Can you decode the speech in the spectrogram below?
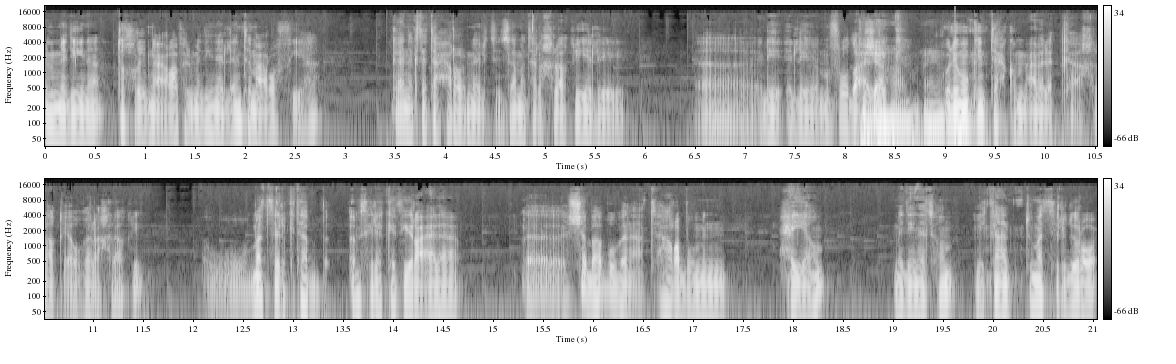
المدينة تخرج من أعراف المدينة اللي أنت معروف فيها كأنك تتحرر من الالتزامات الأخلاقية اللي آه، اللي اللي مفروضة عليك أيوه. واللي ممكن تحكم عملك كأخلاقي أو غير أخلاقي ومثل الكتاب أمثلة كثيرة على آه، شباب وبنات هربوا من حيهم مدينتهم اللي كانت تمثل دروع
